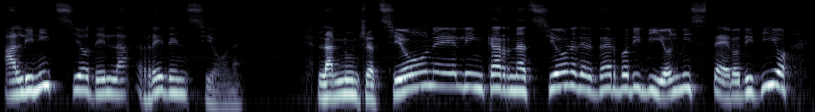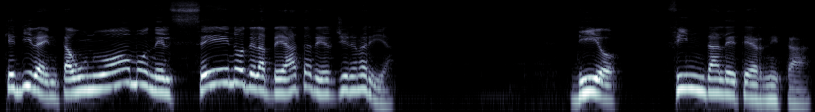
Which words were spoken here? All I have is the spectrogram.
all'inizio della redenzione l'annunciazione e l'incarnazione del Verbo di Dio, il mistero di Dio che diventa un uomo nel seno della Beata Vergine Maria. Dio, fin dall'eternità,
